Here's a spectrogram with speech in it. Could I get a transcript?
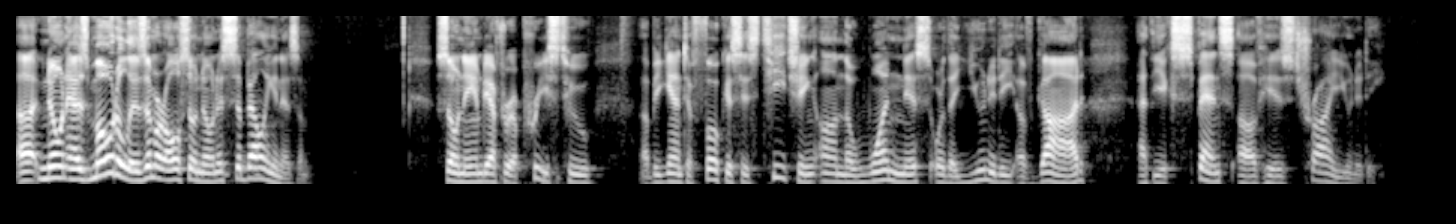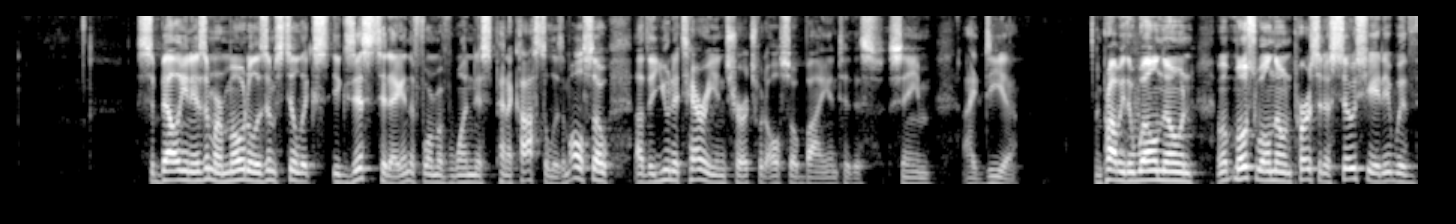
uh, known as modalism or also known as Sabellianism. So named after a priest who uh, began to focus his teaching on the oneness or the unity of God at the expense of his triunity. Sabellianism or modalism still ex- exists today in the form of oneness Pentecostalism. Also, uh, the Unitarian Church would also buy into this same idea. And probably the well-known, most well-known person associated with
